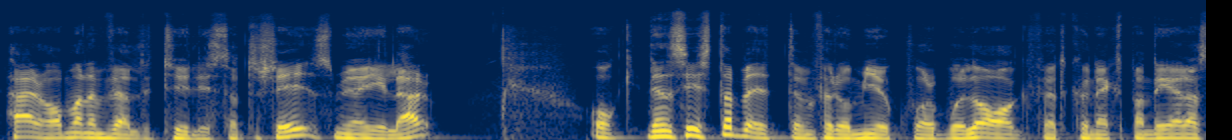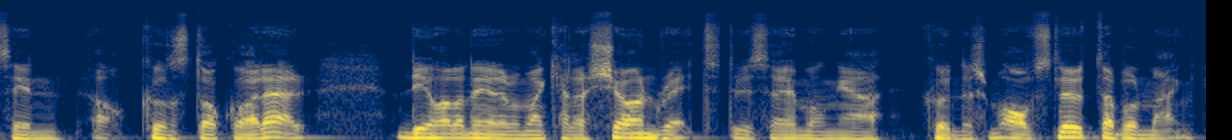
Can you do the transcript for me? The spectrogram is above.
Här har man en väldigt tydlig strategi som jag gillar. Och den sista biten för mjukvarubolag för att kunna expandera sin ja, kundstock och ARR, det är att hålla nere vad man kallar churn rate, det vill säga hur många kunder som avslutar abonnemang.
